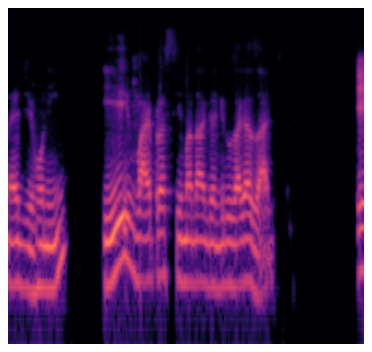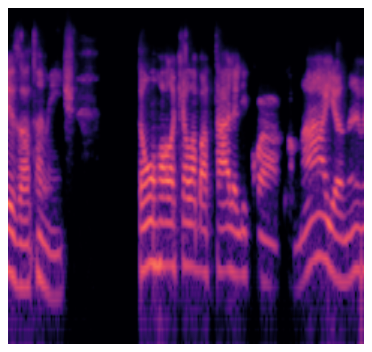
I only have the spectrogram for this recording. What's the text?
né, de Ronin e vai pra cima da gangue dos agasalhos. Exatamente. Então rola aquela batalha ali com a, com a Maia, né?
